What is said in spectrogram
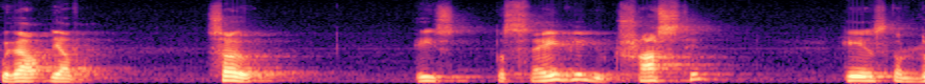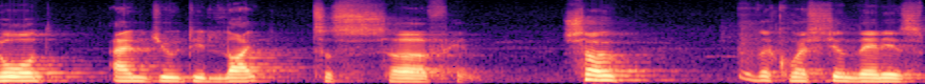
without the other. So, He's the Savior, you trust Him. He is the Lord, and you delight to serve Him. So, the question then is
